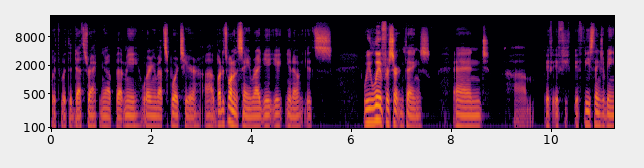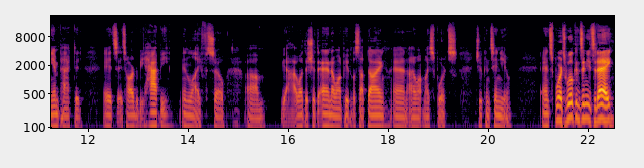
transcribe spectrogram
with with the deaths racking up at me worrying about sports here, uh, but it's one and the same, right? You, you you know, it's we live for certain things, and um, if, if if these things are being impacted, it's it's hard to be happy in life. So um, yeah, I want this shit to end. I want people to stop dying, and I want my sports to continue. And sports will continue today.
